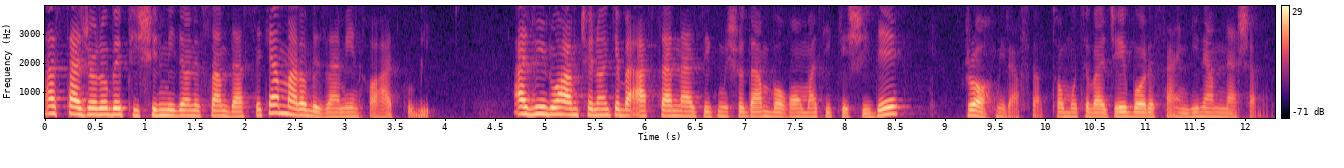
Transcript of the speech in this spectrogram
از تجربه پیشین می‌دانستم دست کم مرا به زمین خواهد کوبید. از این رو همچنان که به افسر نزدیک می شدم با قامتی کشیده راه می رفتم تا متوجه بار سنگینم نشود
